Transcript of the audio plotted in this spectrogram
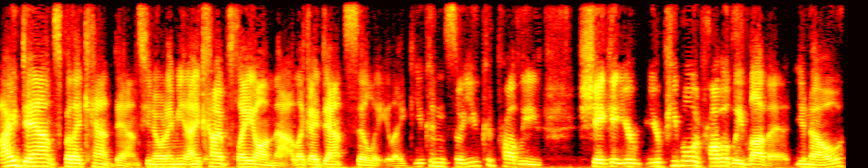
I dance, but I can't dance. You know what I mean? I kind of play on that. Like I dance silly. Like you can. So you could probably shake it. Your your people would probably love it. You know,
